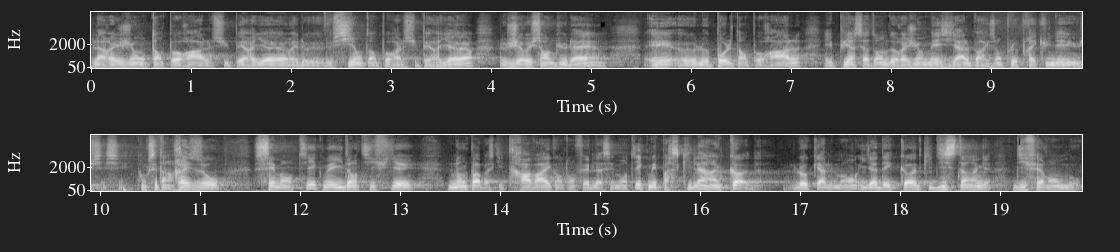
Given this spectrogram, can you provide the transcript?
la région temporale supérieure et le, sillon temporal supérieur, le gyrus angulaire et euh, le pôle temporal, et puis un certain nombre de régions mésiales, par exemple le précuneus ici. Donc c'est un réseau sémantique, mais identifié non pas parce qu'il travaille quand on fait de la sémantique, mais parce qu'il a un code localement, il y a des codes qui distinguent différents mots.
